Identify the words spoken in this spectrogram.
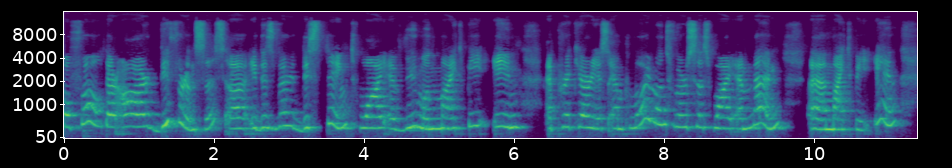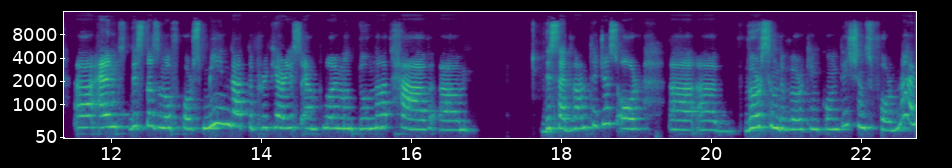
all, there are differences. Uh, it is very distinct why a woman might be in a precarious employment versus why a man uh, might be in. Uh, and this doesn't, of course, mean that the precarious employment do not have um, disadvantages or uh, uh, worsen the working conditions for men,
